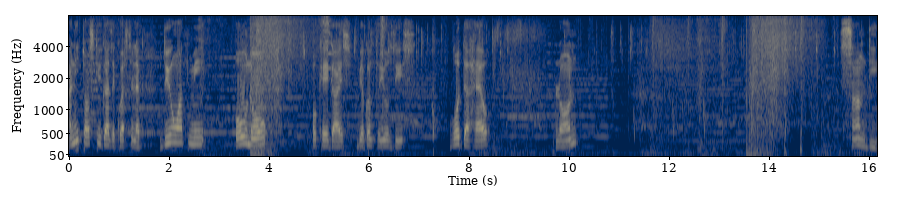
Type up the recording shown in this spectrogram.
I need to ask you guys a question like do you want me? Oh no. Okay guys we are going to use this. What the hell? Run Sandy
